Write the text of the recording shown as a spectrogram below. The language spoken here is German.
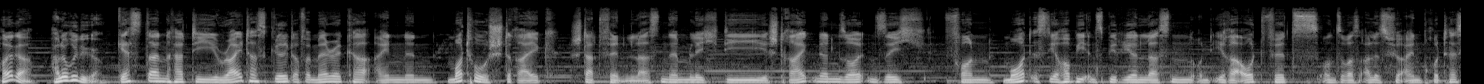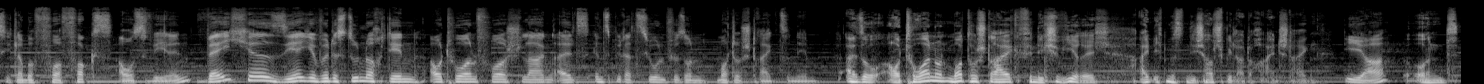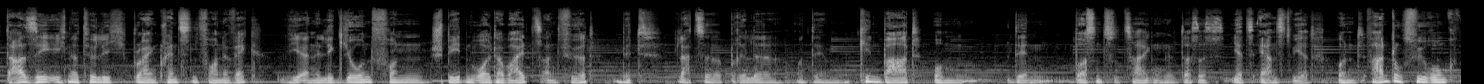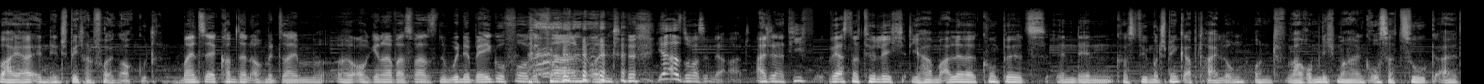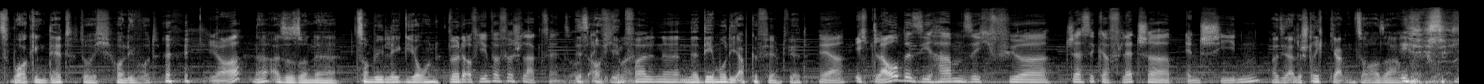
Holger. Hallo Rüdiger. Gestern hat die Writers Guild of America einen Motto-Streik stattfinden lassen, nämlich die Streikenden sollten sich von Mord ist ihr Hobby inspirieren lassen und ihre Outfits und sowas alles für einen Protest, ich glaube, vor Fox auswählen. Welche Serie würdest du noch den Autoren vorschlagen, als Inspiration für so einen Motto-Streik zu nehmen? Also Autoren und Motto-Streik finde ich schwierig. Eigentlich müssten die Schauspieler doch einsteigen. Ja. Und da sehe ich natürlich Brian Cranston vorneweg, wie er eine Legion von späten Walter Whites anführt, mit Glatze, Brille und dem Kinnbart, um den Bossen zu zeigen, dass es jetzt ernst wird. Und Verhandlungsführung war ja in den späteren Folgen auch gut drin. Meinst du, er kommt dann auch mit seinem äh, Original, was war es, ein Winnebago vorgefahren und ja, sowas in der Art. Alternativ wäre es natürlich, die haben alle Kumpels in den Kostüm- und Schminkabteilungen und warum nicht mal ein großer Zug als Walking Dead durch Hollywood? ja. Ne? Also so eine Zombie-Legion. Würde auf jeden Fall für Schlagzeilen sorgen. Ist auf jeden mal. Fall eine, eine Demo, die abgefilmt wird. Ja. Ich glaube, sie haben sich für Jessica Fletcher entschieden. Weil sie alle Strickjacken zu Hause haben.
